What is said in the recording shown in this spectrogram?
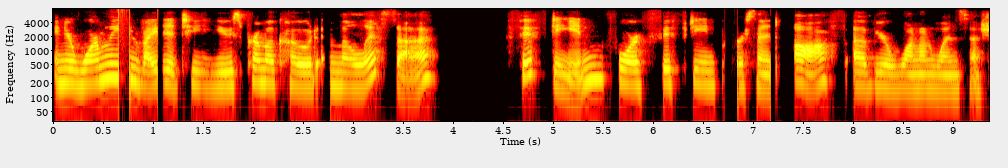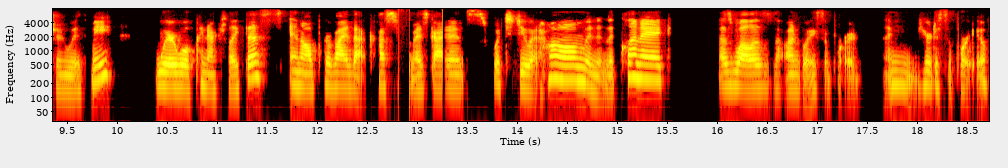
And you're warmly invited to use promo code Melissa 15 for 15% off of your one on one session with me, where we'll connect like this and I'll provide that customized guidance, what to do at home and in the clinic, as well as the ongoing support. I'm here to support you.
